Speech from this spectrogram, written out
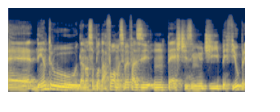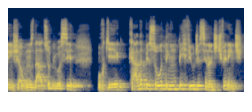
é, dentro da nossa plataforma, você vai fazer um testezinho de perfil, preencher alguns dados sobre você, porque cada pessoa tem um perfil de assinante diferente.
